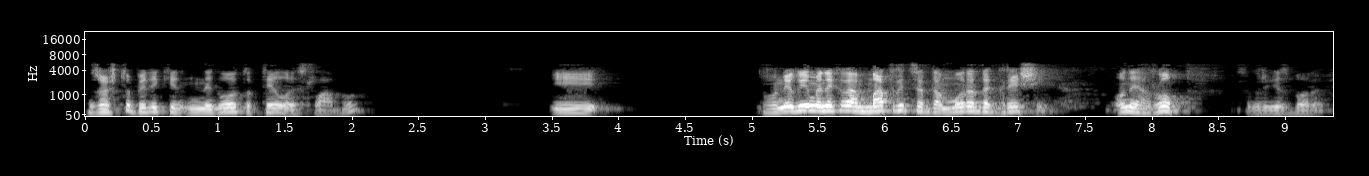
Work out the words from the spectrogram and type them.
Зошто? Бидејќи неговото тело е слабо и во него има некаква матрица да мора да греши. Он е роб, со други зборови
